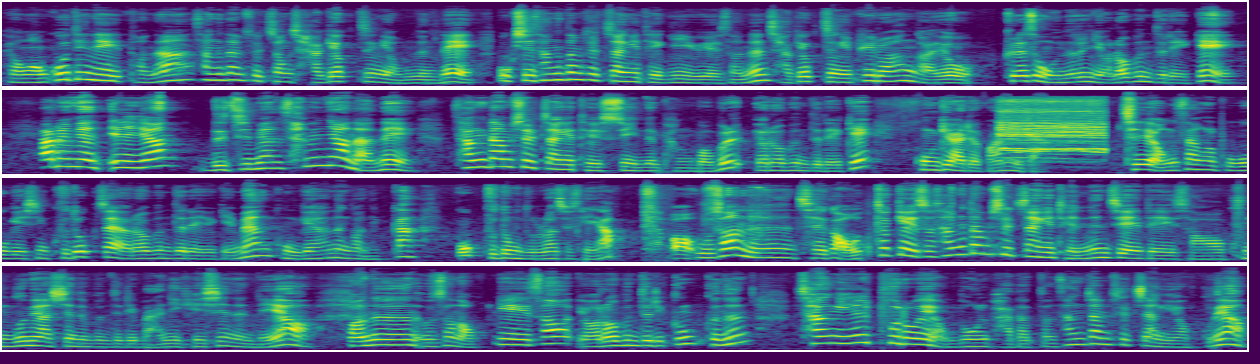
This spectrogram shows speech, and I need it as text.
병원 코디네이터나 상담실장 자격증이 없는데 혹시 상담실장이 되기 위해서는 자격증이 필요한가요? 그래서 오늘은 여러분들에게 빠르면 1년, 늦으면 3년 안에 상담실장이 될 수 있는 방법을 여러분들에게 공개하려고 합니다. 제 영상을 보고 계신 구독자 여러분들에게만 공개하는 거니까 꼭 구독 눌러주세요. 어, 우선은 제가 어떻게 해서 상담 실장이 됐는지에 대해서 궁금해하시는 분들이 많이 계시는데요. 저는 우선 업계에서 여러분들이 꿈꾸는 상위 1%의 연봉을 받았던 상담 실장이었고요.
